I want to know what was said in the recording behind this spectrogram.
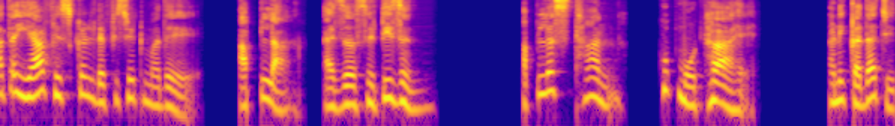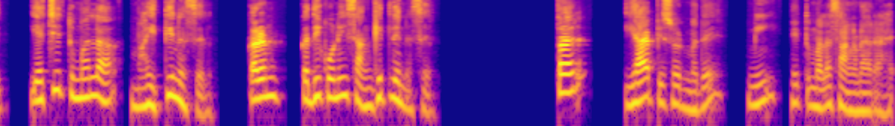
आता या फिस्कल डेफिसिटमध्ये आपला ॲज अ सिटिझन आपलं स्थान खूप मोठं आहे आणि कदाचित याची तुम्हाला माहिती नसेल, कारण कधी कोणी सांगितली नसेल. तर या एपिसोडमध्ये मी हे तुम्हाला सांगणार आहे.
